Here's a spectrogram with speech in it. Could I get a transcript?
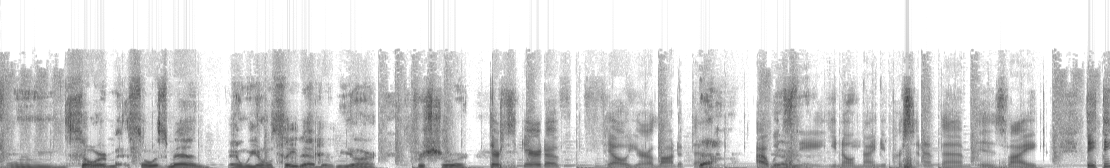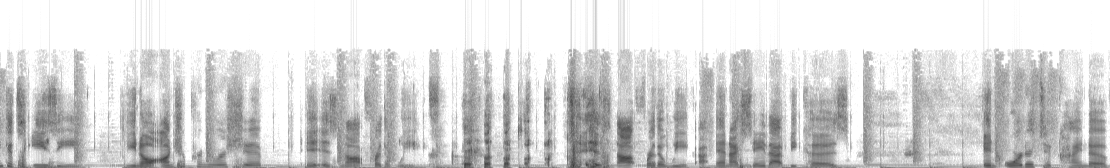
Mm, so are so is men and we don't say that but we are for sure. They're scared of failure a lot of them yeah I would yeah, say, you know, 90% of them is like they think it's easy. You know, entrepreneurship it is not for the weak. it's not for the weak. And I say that because in order to kind of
